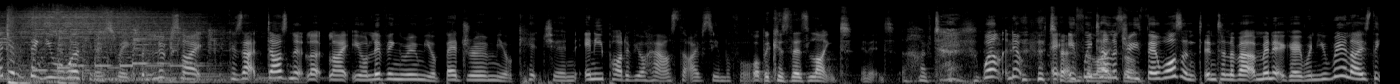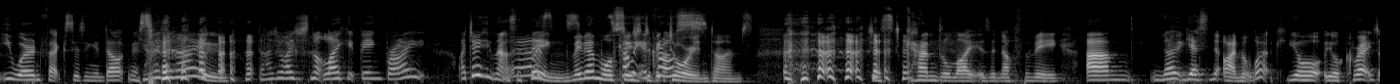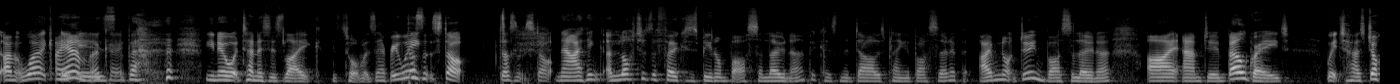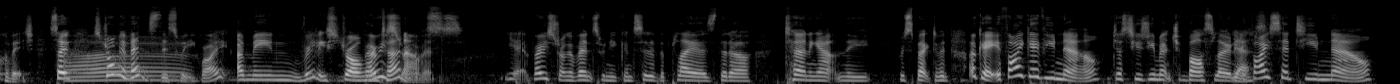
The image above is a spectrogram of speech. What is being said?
I didn't think you were working this week, but it looks like because that doesn't look like your living room, your bedroom, your kitchen, any part of your house that I've seen before. Well, because there's light in it. I've turned. Well, no. Turn if we the tell the truth, on. there wasn't until about a minute ago when you realised that you were in fact sitting in darkness. I don't know. Do I just not like it being bright? I don't think that's Well, a thing. Maybe I'm more suited to across. Victorian times. just candlelight is enough for me. Um, no, yes, no, I'm at work. You're you're correct. I'm at work. I It am, is- okay. But you know what tennis is like. There's tournaments every week. doesn't stop. Doesn't stop. Now, I think a lot of the focus has been on Barcelona because Nadal is playing in Barcelona, but I'm not doing Barcelona. I am doing Belgrade, which has Djokovic. So strong events this week, right? I mean, really strong very turnouts. strong events. Yeah, very strong events when you consider the players that are turning out in the respective. Okay, if I gave you now, just as you mentioned Barcelona, Yes. if I said to you now,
